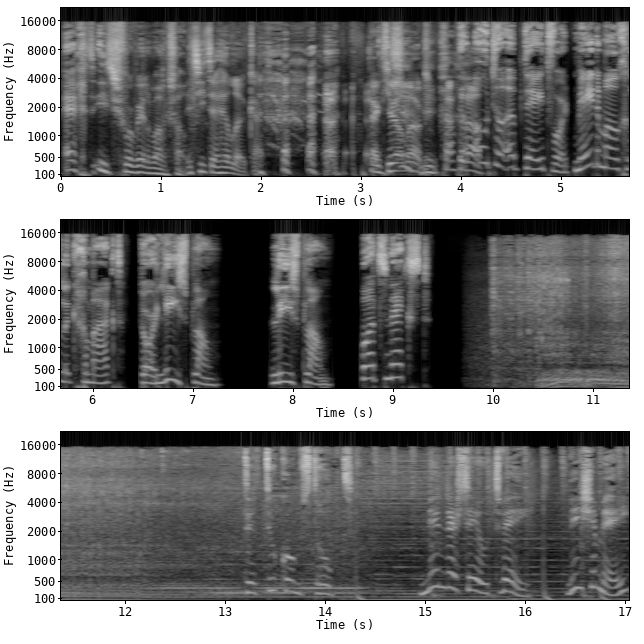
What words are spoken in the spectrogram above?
Echt iets voor Willem-Alexander. Het ziet er heel leuk uit. Dankjewel, Nout. Graag gedaan. De auto-update wordt mede mogelijk gemaakt door Leaseplan. Leaseplan. What's next? De toekomst roept. Minder CO2. Lies je mee?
